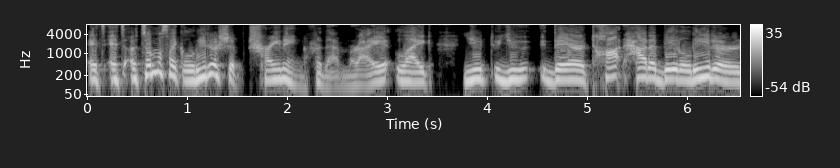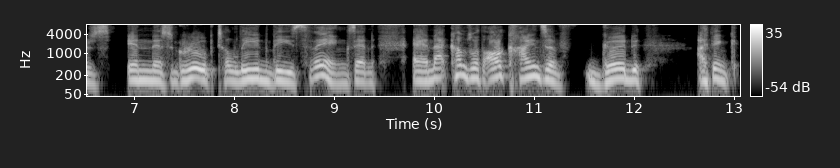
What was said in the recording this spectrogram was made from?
it's it's it's almost like leadership training for them right like you you they're taught how to be leaders in this group to lead these things and and that comes with all kinds of good i think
